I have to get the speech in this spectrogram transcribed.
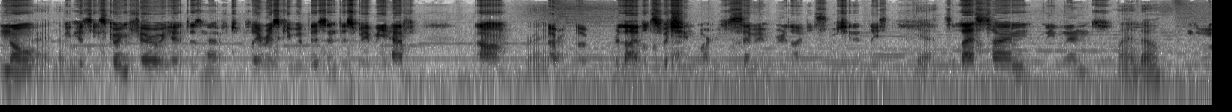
No, never because he's going Pharaoh here. Doesn't have to play risky with this, and this way we have um, Right. a, a reliable switching or semi-reliable switching at least. Yeah. So last time we went Lando. Lando.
